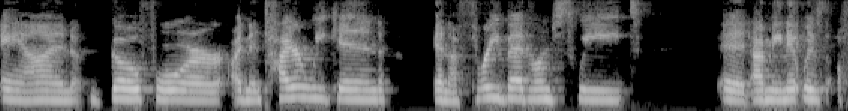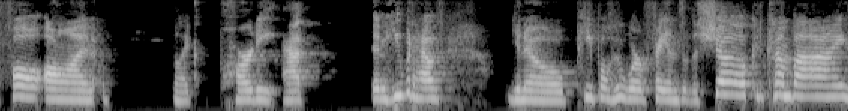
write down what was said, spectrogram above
and go for an entire weekend in a three bedroom suite. It, I mean, it was a full on like party at, and he would have, you know, people who were fans of the show could come by,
